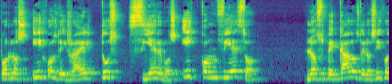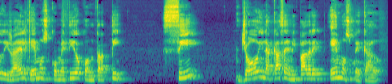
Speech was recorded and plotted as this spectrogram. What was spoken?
por los hijos de Israel, tus siervos, y confieso los pecados de los hijos de Israel que hemos cometido contra ti. Sí, yo y la casa de mi padre hemos pecado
